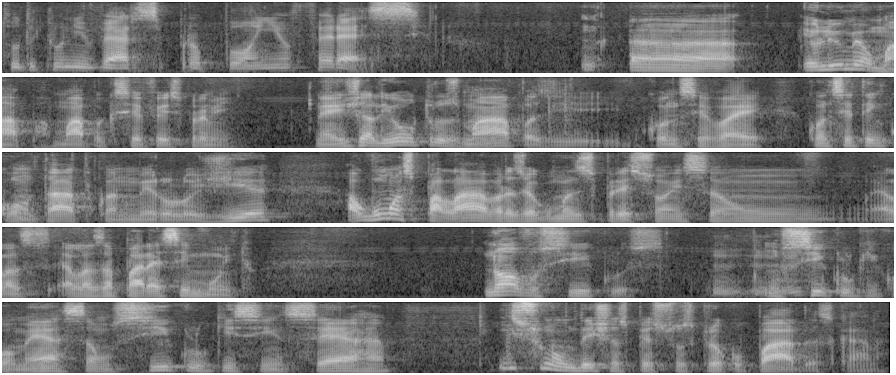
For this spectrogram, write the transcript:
tudo que o universo propõe e oferece. Uh, eu li o meu mapa, o mapa que você fez para mim. Né? E já li outros mapas e quando você vai, quando você tem contato com a numerologia, algumas palavras, algumas expressões são, elas, elas aparecem muito. Novos ciclos, uhum. um ciclo que começa, um ciclo que se encerra. Isso não deixa as pessoas preocupadas, cara?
